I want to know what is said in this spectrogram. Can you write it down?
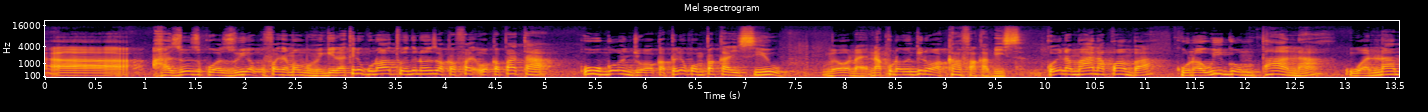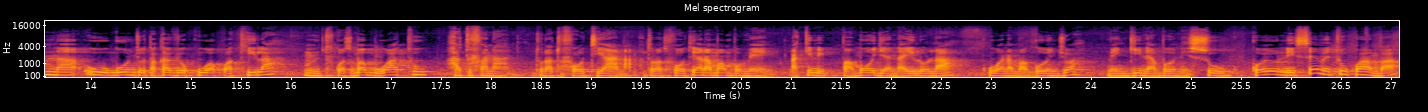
uh, haziwezi kuwazuia kufanya mambo mengine, lakini kuna watu wengine wanaweza wakapata huu ugonjwa wakapelekwa mpaka ICU, umeona, na kuna wengine wakafa kabisa. Kwa hiyo ina maana kwamba kuna wigo mpana wa namna huu ugonjwa utakavyokuwa kwa kila mtu, kwa sababu watu hatufanani, tunatofautiana, tunatofautiana mambo mengi, lakini pamoja na hilo la kuwa na magonjwa mengine ambayo ni sugu. Kwa hiyo niseme tu kwamba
